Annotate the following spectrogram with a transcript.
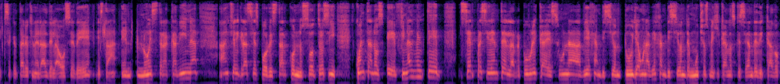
exsecretario general de la OCDE, está en nuestra cabina. Ángel, gracias por estar con nosotros y cuéntanos, eh, finalmente, ser presidente de la República es una vieja ambición tuya, una vieja ambición de muchos mexicanos que se han dedicado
